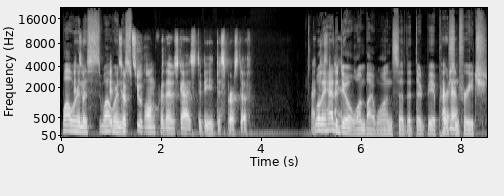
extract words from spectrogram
while we're It in took- this, while we're in took this, too long for those guys to be dispersed of. I well, they just- had to do it one by one so that there'd be a person for each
